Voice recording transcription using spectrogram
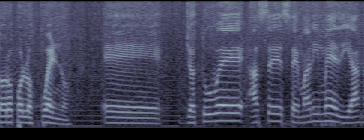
toro por los cuernos. Eh, yo tuve hace semana y media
